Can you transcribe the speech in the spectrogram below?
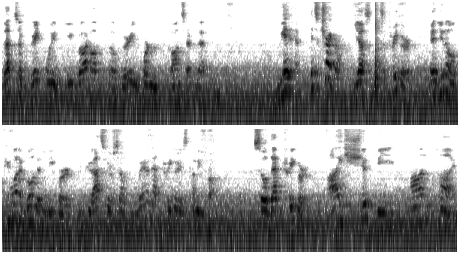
That's a great point. You brought up a very important concept that we It, have, it's a trigger. yes, it's a trigger. And you know, if you want to go a little deeper, if you ask yourself where that trigger is coming from, so that trigger, I should be on time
